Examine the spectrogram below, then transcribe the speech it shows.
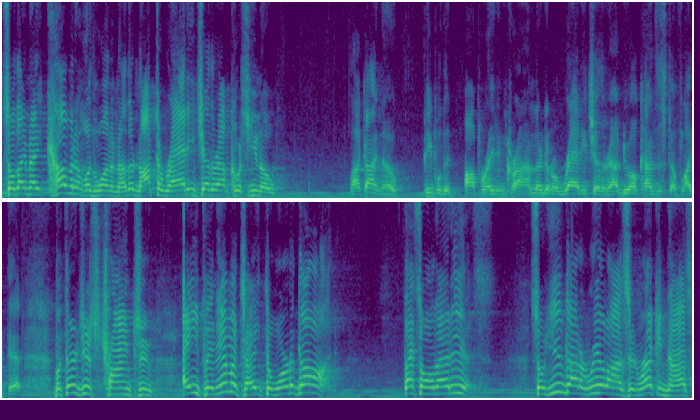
So they make covenant with one another not to rat each other out. Of course, you know, like I know, people that operate in crime. They're going to rat each other out, do all kinds of stuff like that. But they're just trying to ape and imitate the Word of God. That's all that is. So you've got to realize and recognize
